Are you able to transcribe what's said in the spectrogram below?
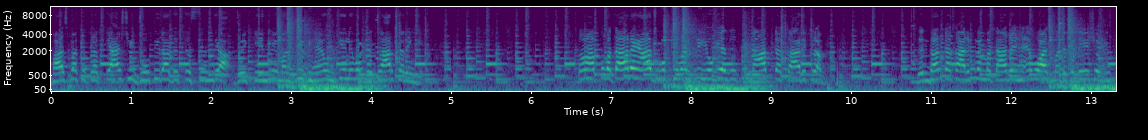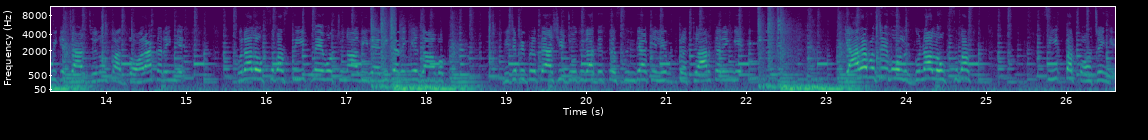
भाजपा के प्रत्याशी ज्योतिरादित्य सिंधिया, जो एक केंद्रीय मंत्री भी हैं, उनके लिए वो प्रचार करेंगे। तो हम आपको बता रहे हैं, आज मुख्यमंत्री योगी आदित्यनाथ का कार्यक्रम दिन भर का कार्यक्रम बता रहे हैं, वो आज मध्य प्रदेश और यूपी के चार जिलों का दौरा करेंगे। गुना लोकसभा सीट में वो चुनावी रैली करेंगे, जहाँ वो बीजेपी प्रत्याशी ज्योतिरादित्य सिंधिया के लिए प्रचार करेंगे। 11 बजे वो गुना लोकसभा सीट पर पहुँचेंगे।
